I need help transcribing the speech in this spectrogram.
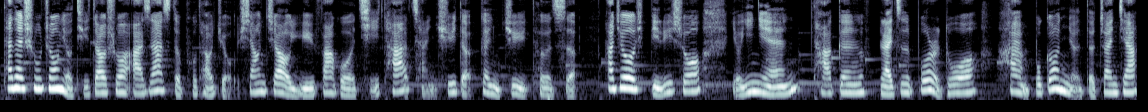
他在书中有提到说，阿尔萨斯的葡萄酒相较于法国其他产区的更具特色。他就比例说，有一年他跟来自波尔多和布贡尼的专家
